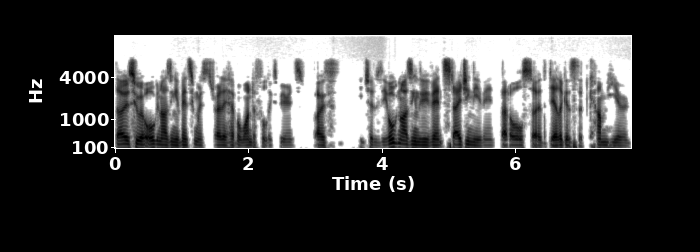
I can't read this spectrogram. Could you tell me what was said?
those who are organising events in Western Australia have a wonderful experience, both in terms of the organising of the event, staging the event, but also the delegates that come here and,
